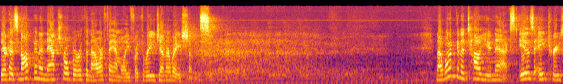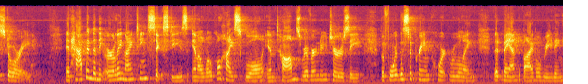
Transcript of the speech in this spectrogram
There has not been a natural birth in our family for three generations. now, what I'm going to tell you next is a true story. It happened in the early 1960s in a local high school in Toms River, New Jersey, before the Supreme Court ruling that banned Bible reading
